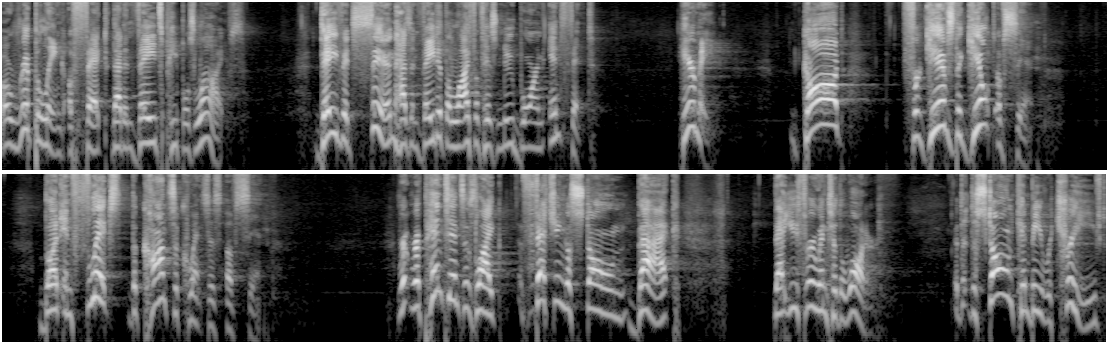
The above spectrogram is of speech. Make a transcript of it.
a rippling effect that invades people's lives. David's sin has invaded the life of his newborn infant. Hear me. God forgives the guilt of sin, but inflicts the consequences of sin. repentance is like fetching a stone back that you threw into the water. The, the stone can be retrieved,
